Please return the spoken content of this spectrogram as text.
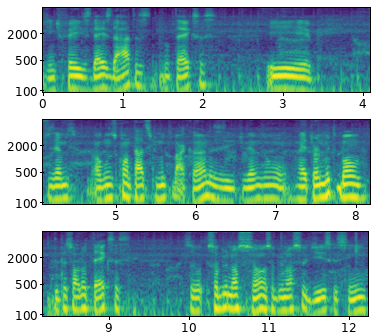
A gente fez 10 datas no Texas e fizemos alguns contatos muito bacanas e tivemos um retorno muito bom do pessoal no Texas so- sobre o nosso som, sobre o nosso disco, assim.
